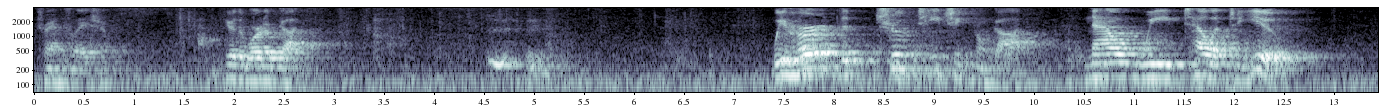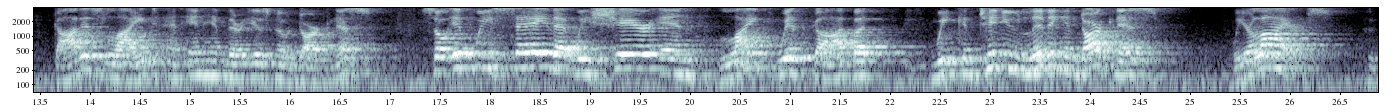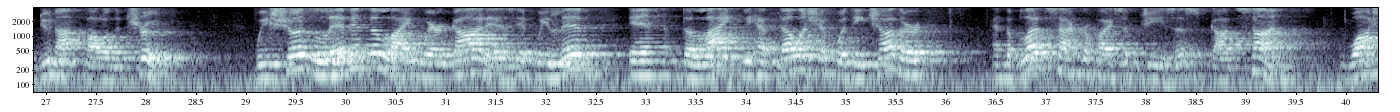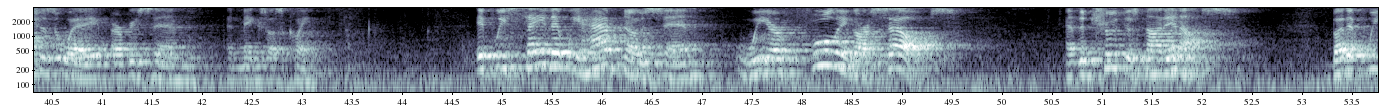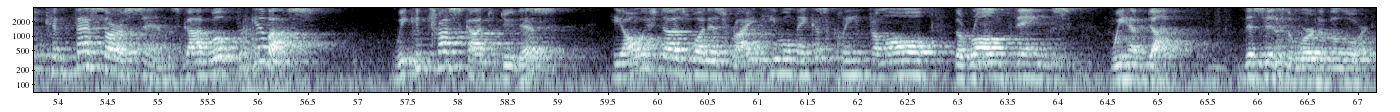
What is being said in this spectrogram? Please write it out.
translation. Hear the word of God. We heard the true teaching from God. Now we tell it to you. God is light, and in him there is no darkness. So if we say that we share in life with God, but we continue living in darkness, we are liars who do not follow the truth. We should live in the light where God is. If we live in the light, we have fellowship with each other, and the blood sacrifice of Jesus, God's Son, washes away every sin and makes us clean. If we say that we have no sin, we are fooling ourselves, and the truth is not in us. But if we confess our sins, God will forgive us. We can trust God to do this. He always does what is right. He will make us clean from all the wrong things we have done. This is the word of the Lord.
